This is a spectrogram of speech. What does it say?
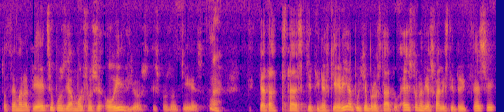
Το θέμα είναι ότι έτσι όπως διαμόρφωσε ο ίδιος τις προσδοκίες, ναι. τις καταστάσεις και την ευκαιρία που είχε μπροστά του, έστω να διασφαλίσει την τρίτη θέση,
